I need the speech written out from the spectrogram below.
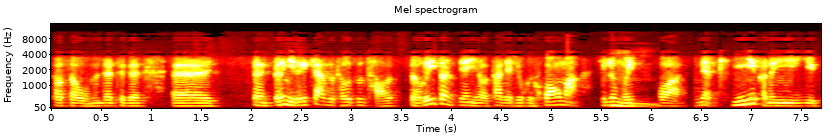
到时候我们的这个呃。等等你这个价值投资潮走了一段时间以后，大家就会慌嘛，就认为、嗯哇，那你可能你你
